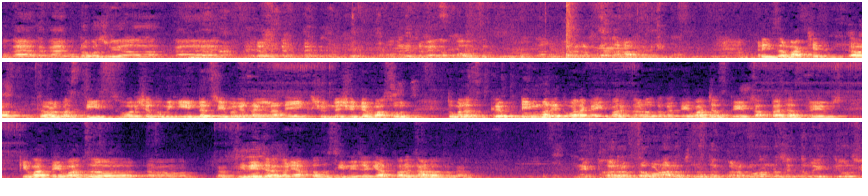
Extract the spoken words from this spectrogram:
मग काय आता काय कुठं बसूया? काय? वगैरे सगळ्या गप्पा होतात फरक असतात हा आहे. आणि जर मागचे जवळपास तीस वर्ष तुम्ही ही इंडस्ट्री बघत आलेला आहात एक शून्य शून्यपासून तुम्हाला स्क्रिप्टिंगमध्ये तुम्हाला काही फरक जाणवतो का? तेव्हाच्या स्क्रिप्ट आत्ताच्या स्क्रिप्ट किंवा तेव्हाच सिने जग आणि आत्ताचं सिने जग यात फरक जाणवतो का? नाही फरक तर होणारच ना. जर फरक होणार नसेल तर मग इतकी वर्ष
